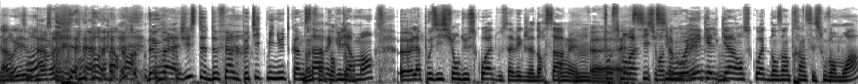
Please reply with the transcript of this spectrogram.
Ah oui, mais- Donc voilà, juste de faire une petite minute comme Ouais, ça régulièrement. Euh, la position du squat, vous savez que j'adore ça. Ouais. Euh, Faussement assis si, sur un si vous voyez quelqu'un en squat dans un train, c'est souvent moi.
